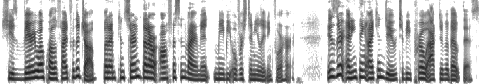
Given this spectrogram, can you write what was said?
She is very well qualified for the job, but I'm concerned that our office environment may be overstimulating for her. Is there anything I can do to be proactive about this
